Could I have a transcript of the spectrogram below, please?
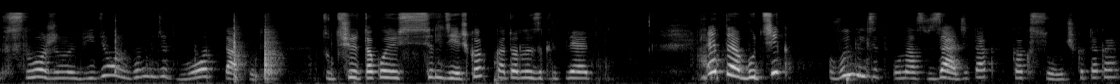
в сложенном виде он выглядит вот так вот. Тут еще такое сердечко, которое закрепляет. Это бутик выглядит у нас сзади так, как сумочка такая.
